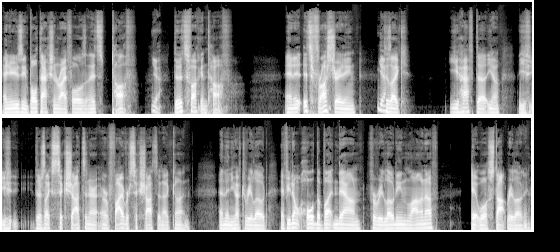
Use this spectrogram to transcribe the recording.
and you're using bolt action rifles, and it's tough. Yeah. dude, it's fucking tough, and it, it's frustrating Yeah. because like you have to you know you, you there's like six shots in a or five or six shots in a gun and then you have to reload if you don't hold the button down for reloading long enough it will stop reloading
